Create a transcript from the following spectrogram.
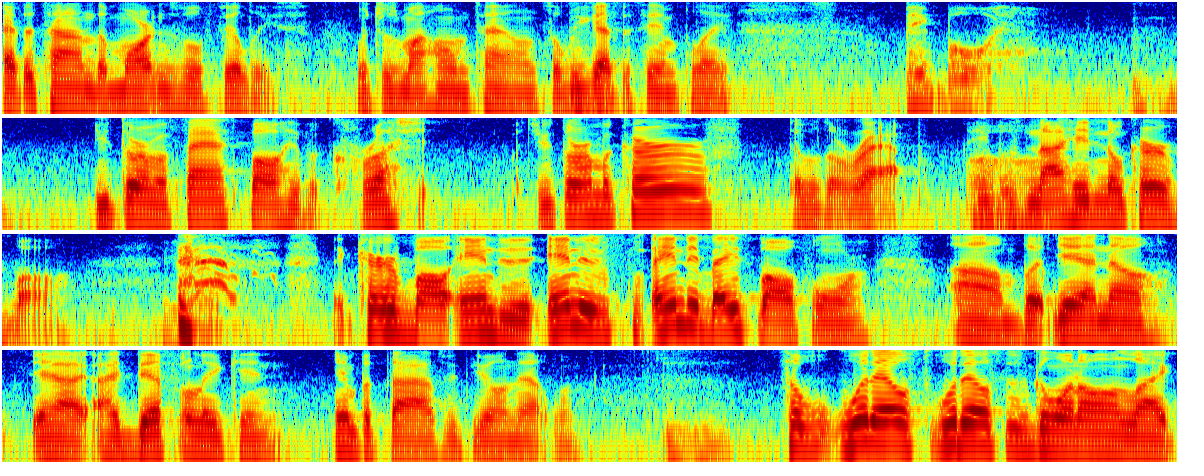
at the time, the Martinsville Phillies, which was my hometown. So we got to see him play. Big boy. You throw him a fastball, he would crush it. But you throw him a curve, it was a wrap. He was Oh. not hitting no curveball the curveball ended ended ended baseball for him. Um, but yeah, no, yeah, I, I definitely can empathize with you on that one. So what else? What else is going on? Like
